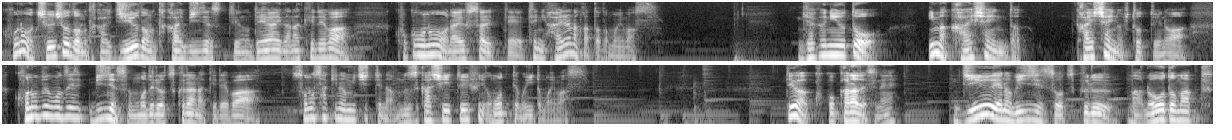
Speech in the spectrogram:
この抽象度の高い自由度の高いビジネスっていうの出会いがなければここのライフスタイルって手に入らなかったと思います。逆に言うと今会社員だ会社員の人っていうのはこのビジネスのモデルを作らなければその先の道っていうのは難しいというふうに思ってもいいと思います。ではここからですね。自由へのビジネスを作る、まあ、ロードマップ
